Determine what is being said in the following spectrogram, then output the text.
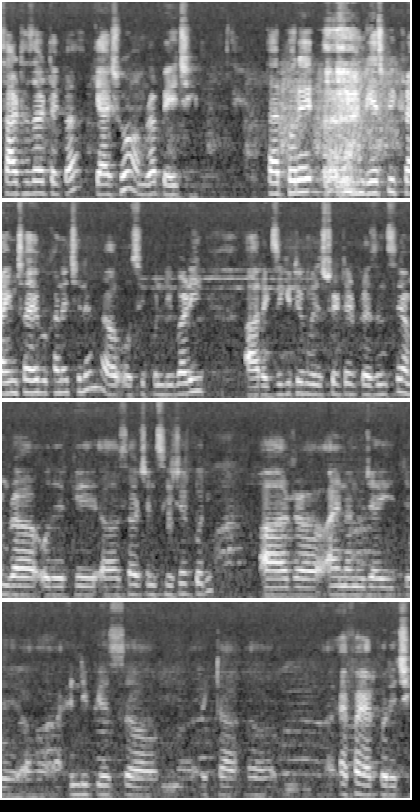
ষাট হাজার টাকা ক্যাশও আমরা পেয়েছি। তারপরে ডিএসপি ক্রাইম সাহেব ওখানে ছিলেন ওসি পুন্ডিবাড়ি আর এক্সিকিউটিভ ম্যাজিস্ট্রেটের প্রেজেন্সে আমরা ওদেরকে সার্চ অ্যান্ড সিজার করি। আর আইন অনুযায়ী যে এনডিপিএস একটা এফআইআর করেছি।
